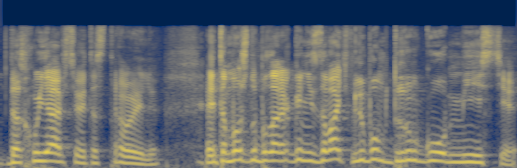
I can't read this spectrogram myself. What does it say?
дохуя все это строили. Это можно было организовать в любом другом месте.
